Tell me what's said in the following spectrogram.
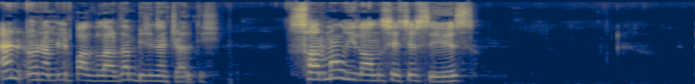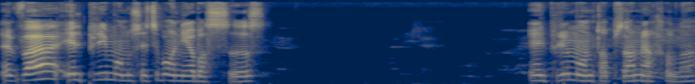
En önemli buglardan birine geldik. Sarmal yılanı seçirsiniz. E, Və El Primo'nu seçib oynaya bassınız. El Primo'nu tapsam yaxşı olar.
